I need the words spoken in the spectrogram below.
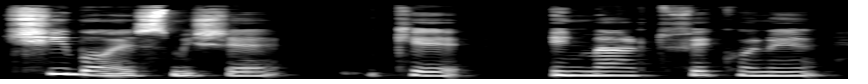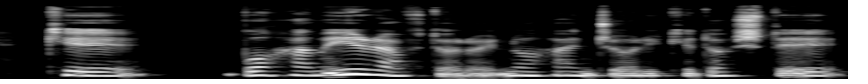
چی باعث میشه که این مرد فکر کنه که با همه رفتارهای ناهنجاری که داشته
